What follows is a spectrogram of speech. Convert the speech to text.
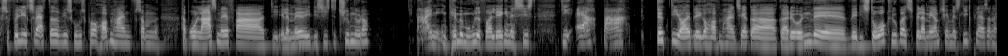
selvfølgelig et svært sted, vi skal huske på. Hoffenheim, som har brugt Lars med, fra de, eller med i de sidste 20 minutter, har en, en kæmpe mulighed for at lægge en assist. De er bare dygtige i øjeblikket, Hoffenheim, til at gøre, gøre det onde ved, ved de store klubber, der spiller med om Champions League-pladserne.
